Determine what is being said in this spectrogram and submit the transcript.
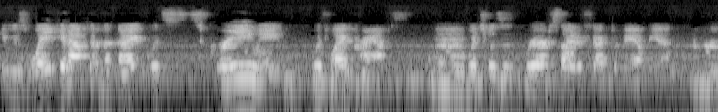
he was waking up in the night with screaming with leg cramps, Hmm. which was a rare side effect of Ambien. Mm-hmm.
